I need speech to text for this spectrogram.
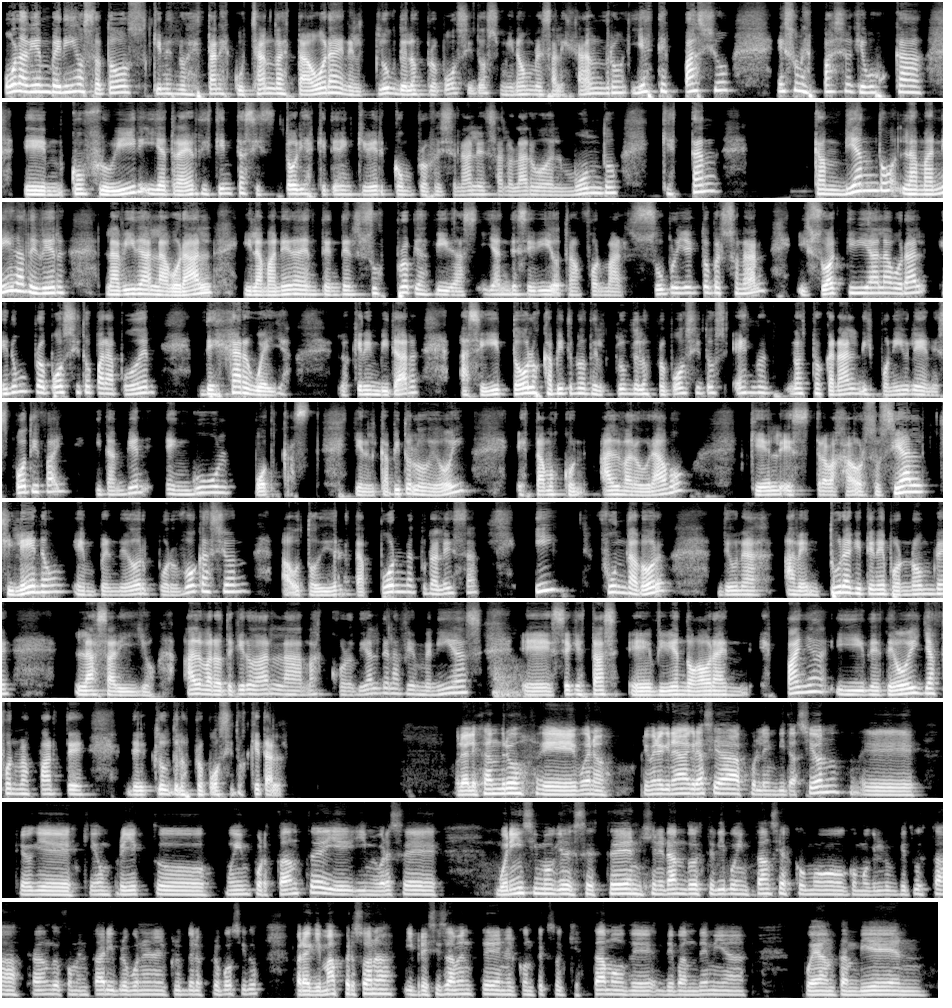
Hola, bienvenidos a todos quienes nos están escuchando a esta hora en el Club de los Propósitos. Mi nombre es Alejandro y este espacio es un espacio que busca em, confluir y atraer distintas historias que tienen que ver con profesionales a lo largo del mundo que están cambiando la manera de ver la vida laboral y la manera de entender sus propias vidas y han decidido transformar su proyecto personal y su actividad laboral en un propósito para poder dejar huella. Los quiero invitar a seguir todos los capítulos del Club de los Propósitos en nuestro canal disponible en Spotify y también en Google Podcast. Y en el capítulo de hoy estamos con Álvaro Bravo, que él es trabajador social, chileno, emprendedor por vocación, autodidacta por naturaleza y fundador de una aventura que tiene por nombre Lazarillo. Álvaro, te quiero dar la más cordial de las bienvenidas. Eh, sé que estás eh, viviendo ahora en España y desde hoy ya formas parte del Club de los Propósitos. ¿Qué tal? Hola Alejandro. Eh, bueno, primero que nada, gracias por la invitación. Eh, creo que, es un proyecto muy importante y, me parece buenísimo que se estén generando este tipo de instancias como, como que lo que tú estás tratando de fomentar y proponer en el Club de los Propósitos, para que más personas, y precisamente en el contexto en que estamos de, pandemia, puedan también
